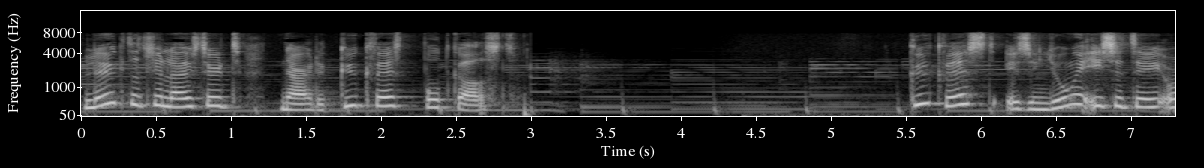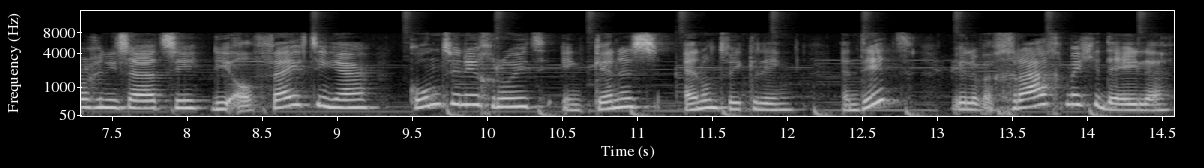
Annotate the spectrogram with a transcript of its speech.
Leuk dat je luistert naar de QQuest podcast. QQuest is een jonge ICT-organisatie die al 15 jaar continu groeit in kennis en ontwikkeling. En dit willen we graag met je delen.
